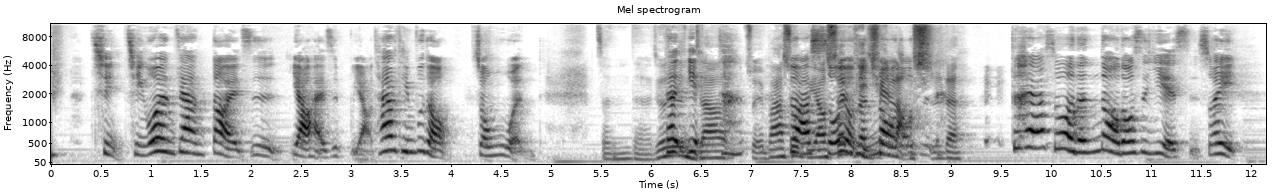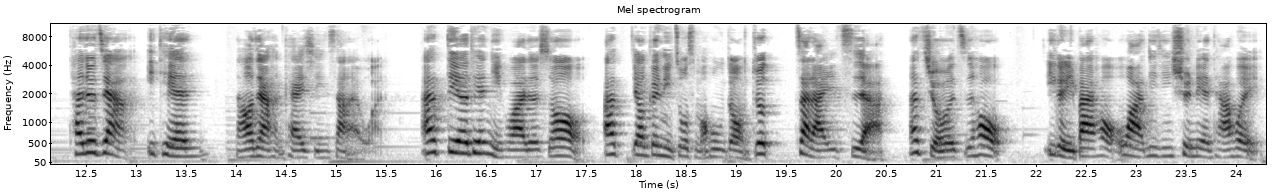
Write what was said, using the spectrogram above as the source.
请请问这样到底是要还是不要？他又听不懂中文，真的就是你知道，嘴巴说不要，身体却老实的。对啊，所有的 no 都是 yes，所以他就这样一天，然后这样很开心上来玩。啊，第二天你回来的时候啊，要跟你做什么互动，就再来一次啊。那久了之后，一个礼拜后，哇，你已经训练他会。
